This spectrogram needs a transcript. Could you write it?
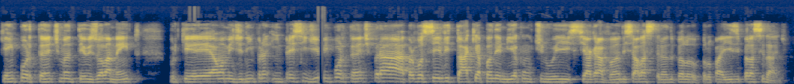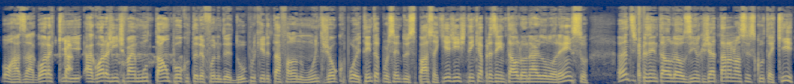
que é importante manter o isolamento porque é uma medida imprescindível, importante para você evitar que a pandemia continue se agravando e se alastrando pelo, pelo país e pela cidade. Bom, Razan, agora que tá. agora a gente vai mutar um pouco o telefone do Edu, porque ele está falando muito, já ocupou 80% do espaço aqui, a gente tem que apresentar o Leonardo Lourenço. Antes de apresentar o Leozinho, que já está na nossa escuta aqui,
